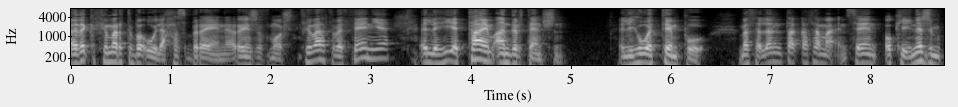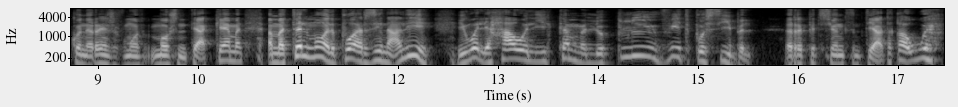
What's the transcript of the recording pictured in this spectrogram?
هذاك في مرتبه اولى حسب رايي range of motion في مرتبه ثانية اللي هي time under tension اللي هو ال tempo مثلا تلقى ثم انسان okay نجم يكون ال range of motion تاعك كامل اما tellement ال poids رزين عليه يولي يحاول يكمل le plus vite possible ال répétition نتاعو تلقى واحد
